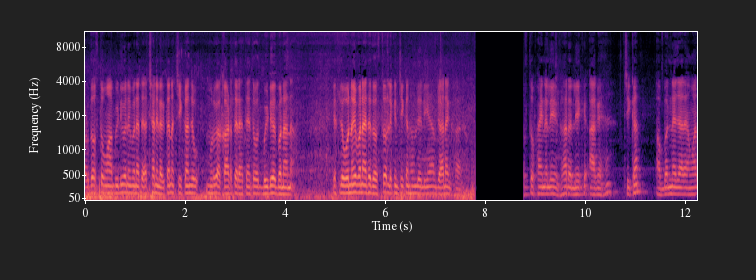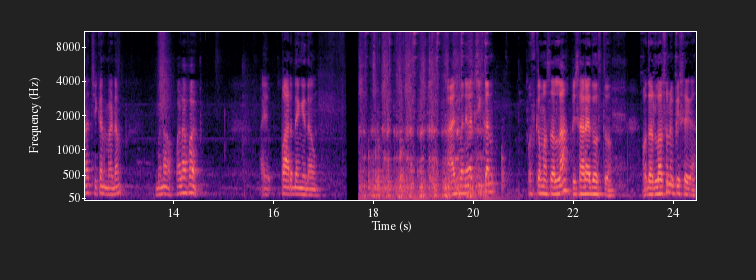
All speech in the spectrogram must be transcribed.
और दोस्तों वहाँ वीडियो नहीं बनाते। अच्छा नहीं लगता ना चिकन जो मुर्गा काटते रहते हैं तो वीडियो बनाना। इसलिए वो नहीं बनाए थे दोस्तों लेकिन चिकन हम ले लिए हैं। अब जा रहे हैं घर। दोस्तों फाइनली घर लेके आ गए हैं। चिकन। अब बनने जा रहा है हमारा चिकन, मैडम। बनाओ, फटाफट। पार देंगे दाऊ। आज बनेगा चिकन, उसका मसाला। पिसा रहा है दोस्तों। उधर लहसुन भी पीसेगा।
